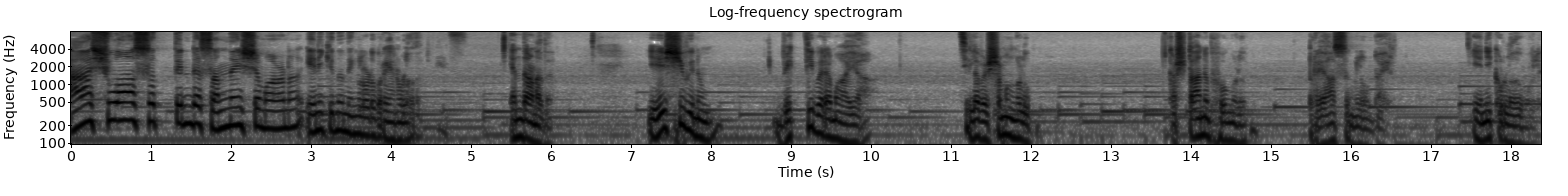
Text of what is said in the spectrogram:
ആശ്വാസത്തിന്റെ സന്ദേശമാണ് എനിക്കിന്ന് നിങ്ങളോട് പറയാനുള്ളത്. എന്താണത്? യേശുവിനും വ്യക്തിപരമായ ചില വിഷമങ്ങളും കഷ്ടാനുഭവങ്ങളും പ്രയാസങ്ങളും ഉണ്ടായിരുന്നു. എനിക്കുള്ളതുപോലെ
